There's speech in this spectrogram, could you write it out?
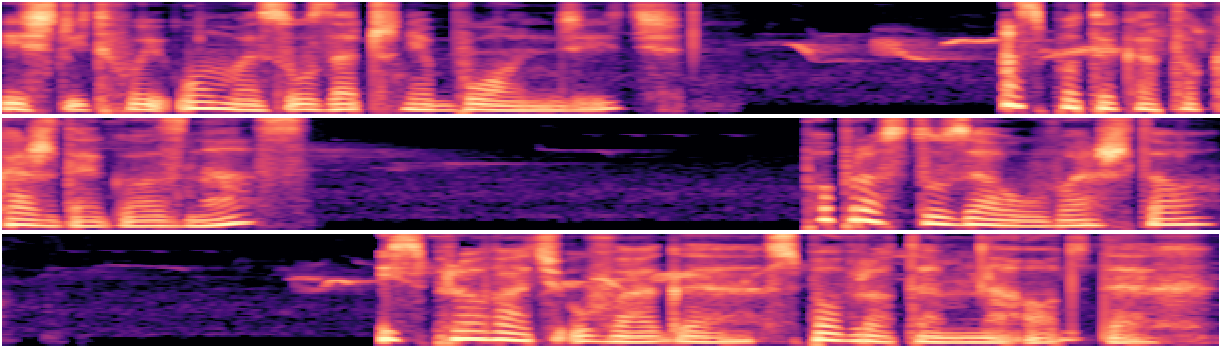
Jeśli Twój umysł zacznie błądzić, a spotyka to każdego z nas, po prostu zauważ to i sprowadź uwagę z powrotem na oddech.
